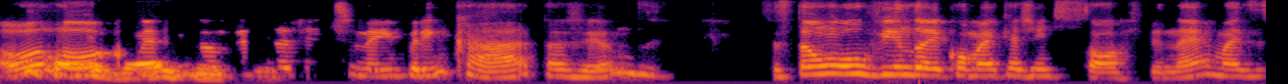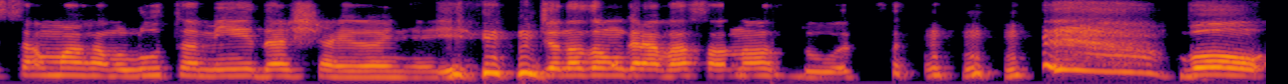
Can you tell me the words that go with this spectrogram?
Ô, louco, mas não deixa a gente nem brincar, tá vendo? Vocês estão ouvindo aí como é que a gente sofre, né? Mas isso é uma luta minha e da Chayane aí. Um dia nós vamos gravar só nós duas. Bom,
